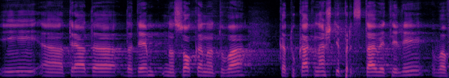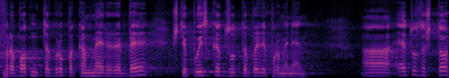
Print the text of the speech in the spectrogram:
и а, трябва да дадем насока на това, като как нашите представители в работната група към МРРБ ще поискат ЗУД да бъде променен. Ето защо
